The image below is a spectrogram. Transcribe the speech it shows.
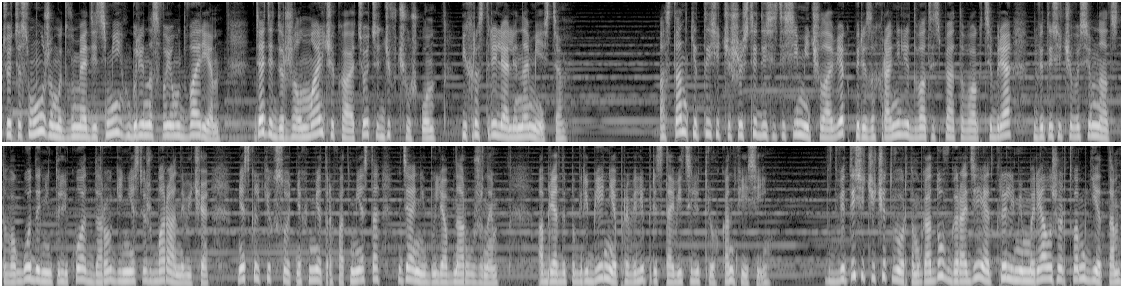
Тетя с мужем и двумя детьми были на своем дворе. Дядя держал мальчика, а тетя – девчушку. Их расстреляли на месте. Останки 1067 человек перезахоронили 25 октября 2018 года недалеко от дороги Несвеж-Барановича, в нескольких сотнях метров от места, где они были обнаружены. Обряды погребения провели представители трех конфессий. В 2004 году в городе открыли мемориал жертвам гетто,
